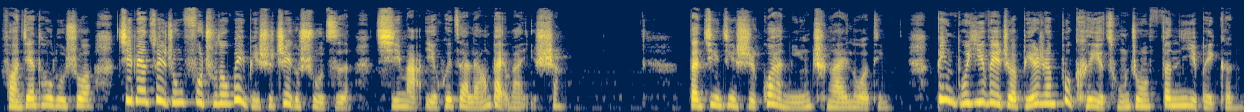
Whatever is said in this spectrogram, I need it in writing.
坊间透露说，即便最终付出的未必是这个数字，起码也会在两百万以上。但仅仅是冠名尘埃落定，并不意味着别人不可以从中分一杯羹。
